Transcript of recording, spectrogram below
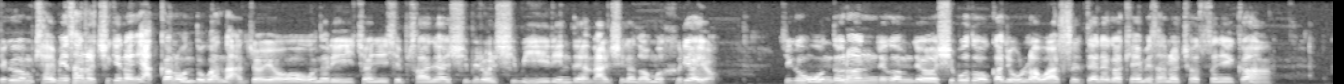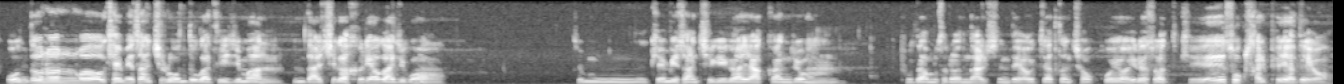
지금 개미산을 치기는 약간 온도가 낮아요. 오늘이 2024년 11월 12일인데 날씨가 너무 흐려요. 지금 온도는 지금 저 15도까지 올라왔을 때 내가 개미산을 쳤으니까 온도는 뭐 개미산 칠 온도가 되지만 좀 날씨가 흐려 가지고 좀 개미산 치기가 약간 좀 부담스러운 날씨인데 어쨌든 쳤고요. 이래서 계속 살펴야 돼요.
